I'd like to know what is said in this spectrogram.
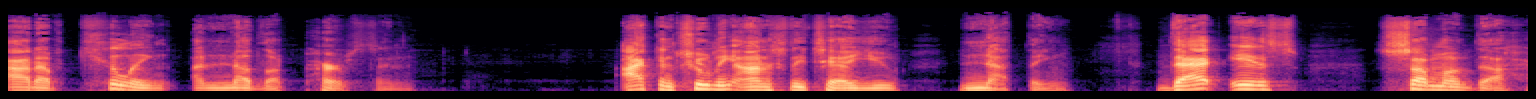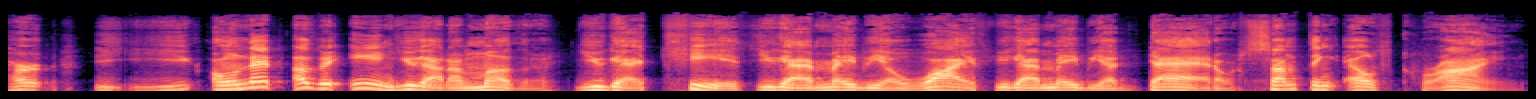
out of killing another person? I can truly honestly tell you nothing. That is some of the hurt you, on that other end you got a mother you got kids you got maybe a wife you got maybe a dad or something else crying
